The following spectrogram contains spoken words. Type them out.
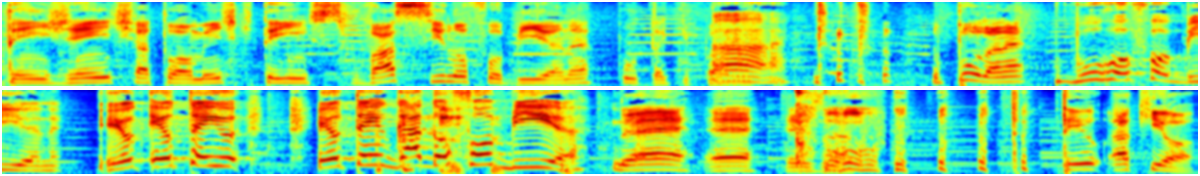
Tem gente atualmente que tem vacinofobia, né? Puta que pariu. Ah, Pula, né? burrofobia, né? Eu, eu tenho eu tenho gadofobia. É, é, exato. Tem, aqui, ó.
